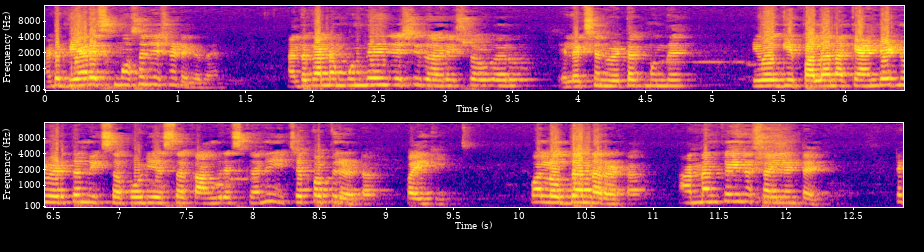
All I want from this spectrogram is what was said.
అంటే బీఆర్ఎస్కి మోసం చేసినట్టే కదా అంతకన్నా ముందేం చేసిరు హరీష్ రావు గారు? ఎలక్షన్ పెట్టక ముందే. ఇగో ఈ పలానా క్యాండిడేట్ని పెడితే మీకు సపోర్ట్ చేస్తా కాంగ్రెస్ కానీ చెప్పపిరట పైకి. వాళ్ళు వద్దన్నారట. అన్నాక ఈయన సైలెంట్ అయిపోయి అంటే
